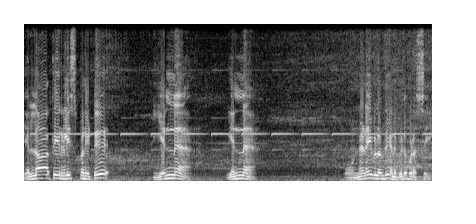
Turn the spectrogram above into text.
எல்லாத்தையும் ரிலீஸ் பண்ணிவிட்டு என்ன என்ன உன் நினைவிலிருந்து என்னை விடுபட செய்.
